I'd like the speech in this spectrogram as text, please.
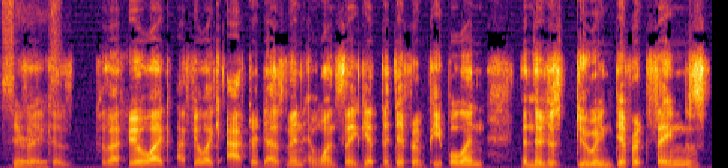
series. because because I feel like I feel like after Desmond and once they get the different people in, then they're just doing different things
